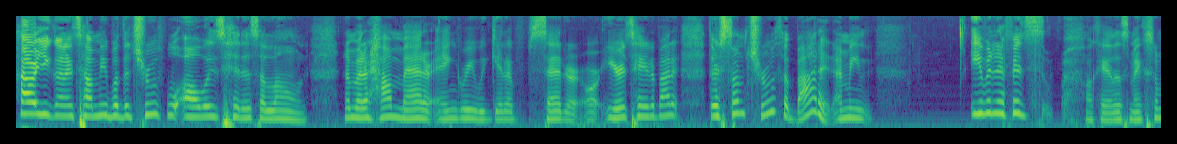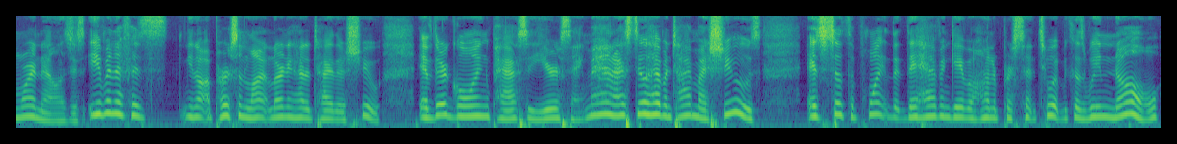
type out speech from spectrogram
how are you going to tell me? But the truth will always hit us alone. No matter how mad or angry we get upset or, or irritated about it, there's some truth about it. I mean, even if it's okay let's make some more analogies. Even if it's you know a person learning how to tie their shoe if they're going past a year saying man i still haven't tied my shoes it's just the point that they haven't gave 100% to it because we know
